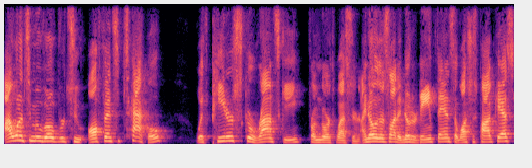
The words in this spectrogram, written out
I wanted to move over to offensive tackle with Peter Skoronski from Northwestern. I know there's a lot of Notre Dame fans that watch this podcast.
